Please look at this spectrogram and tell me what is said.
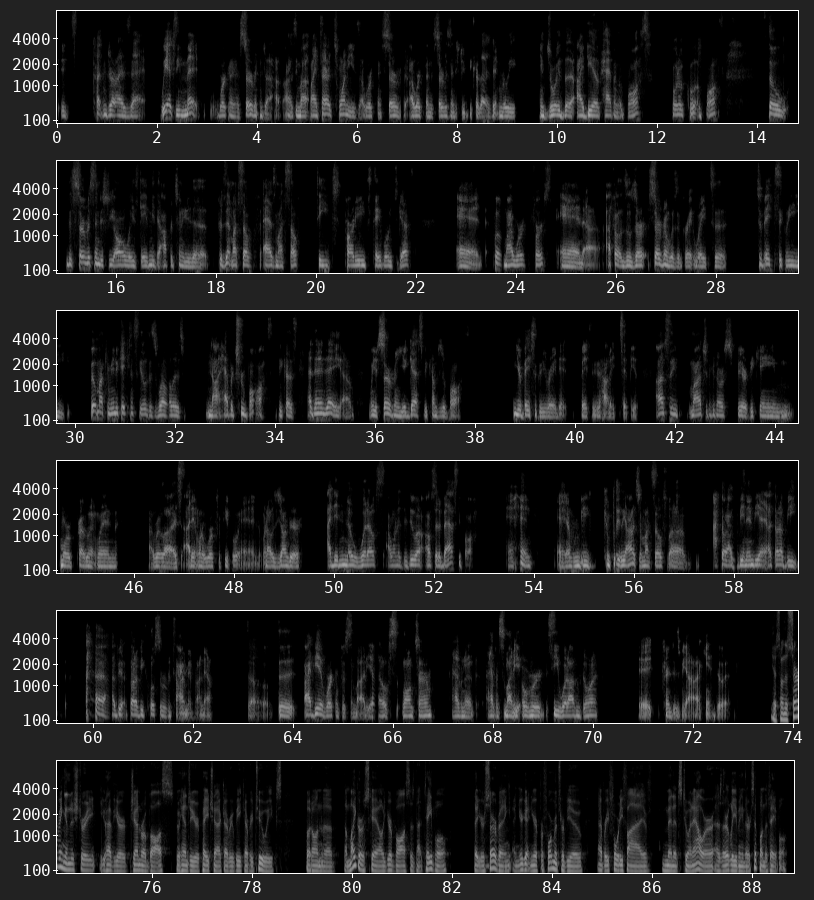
It's cut and dry as that. We actually met working in a serving job. Honestly, my, my entire twenties, I worked in serve. I worked in the service industry because I didn't really enjoy the idea of having a boss, quote unquote, a boss. So the service industry always gave me the opportunity to present myself as myself to each party, each table, each guest and put my work first. And uh, I felt as though serving was a great way to to basically build my communication skills as well as not have a true boss. Because at the end of the day, um, when you're serving, your guest becomes your boss. You're basically rated basically how they tip you. Honestly, my entrepreneurial spirit became more prevalent when I realized I didn't want to work for people. And when I was younger, I didn't know what else I wanted to do outside of basketball. And and I'm gonna be completely honest with myself. Uh, I thought I'd be an NBA. I thought I'd be, I'd be, I thought I'd be close to retirement by now. So the idea of working for somebody else long term, having a having somebody oversee what I'm doing, it cringes me out. I can't do it. Yeah. So in the serving industry, you have your general boss who hands you your paycheck every week, every two weeks. But on the the micro scale, your boss is that table that you're mm-hmm. serving, and you're getting your performance review every 45 minutes to an hour as they're leaving their tip on the table.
